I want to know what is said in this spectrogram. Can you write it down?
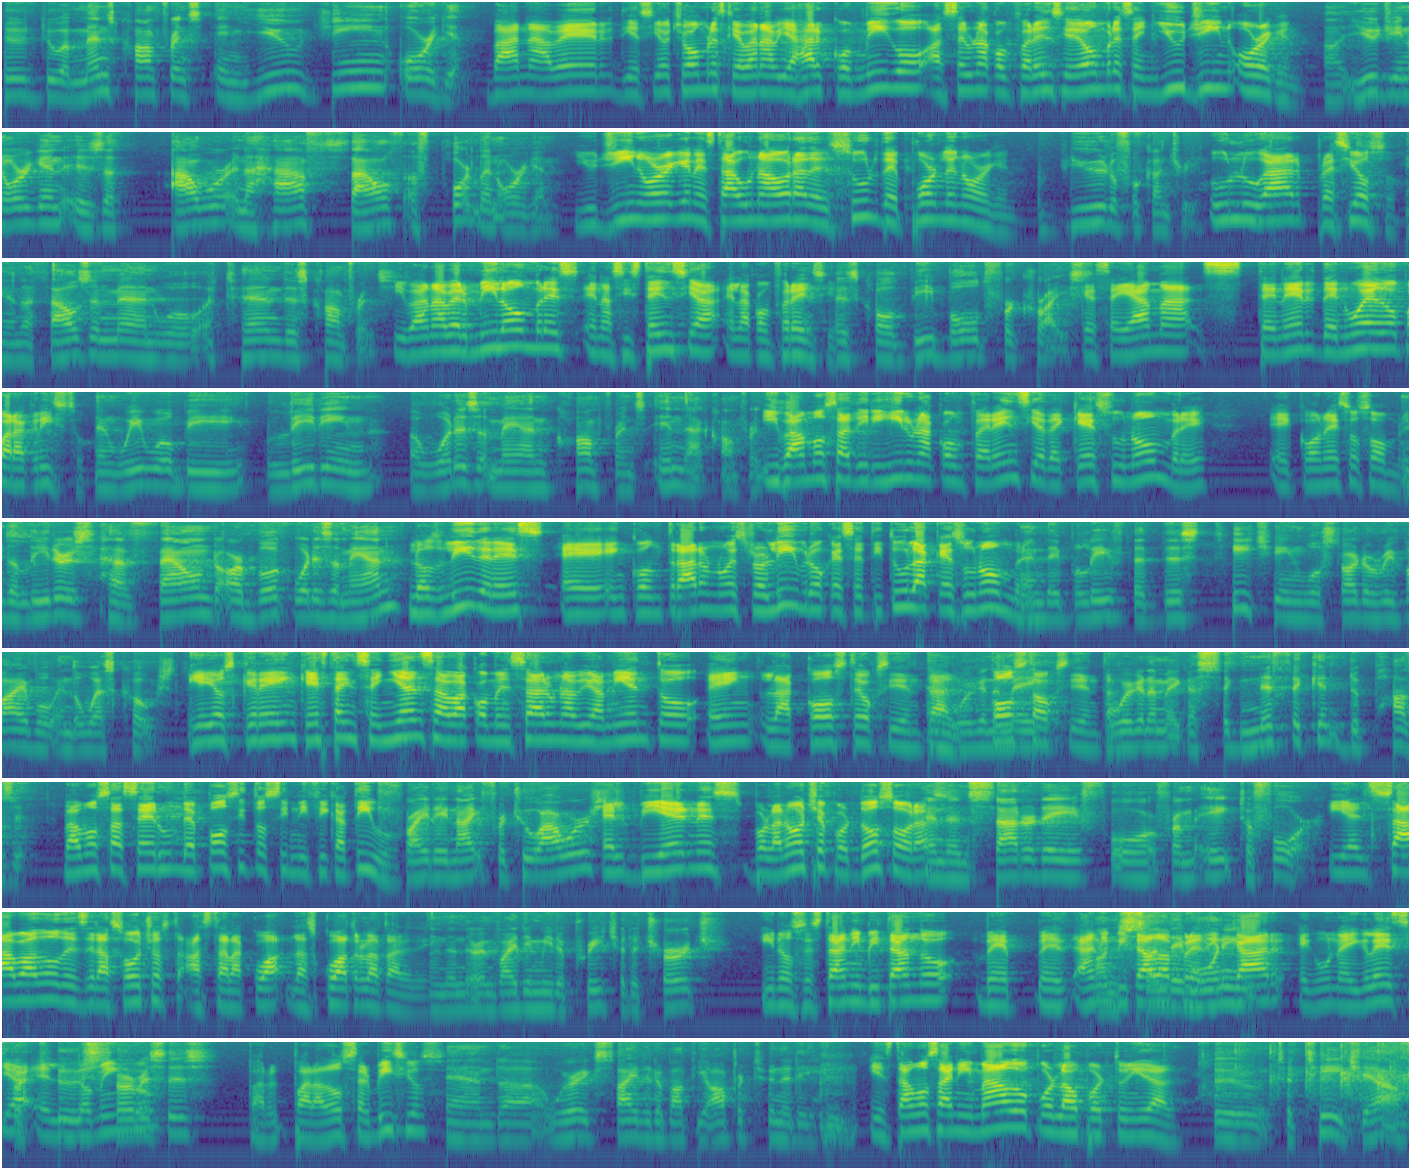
to do a men's conference in Eugene, Oregon. Van a haber 18 hombres que van a viajar conmigo a hacer una conferencia de hombres en Eugene, Oregon. Uh, Eugene, Oregon is an hour and a half south of Portland, Oregon. Eugene, Oregon está a una hora del sur de Portland, Oregon. Beautiful country. un lugar precioso. And a thousand men will attend this conference. Y van a haber mil hombres en asistencia en la conferencia, It's called Be Bold for Christ. que se llama Tener de nuevo para Cristo. And we will be leading a What is a Man conference in that conference. Y vamos a dirigir una conferencia de qué es un hombre eh, con esos hombres. The leaders have found our book, What is a Man? Los líderes eh, encontraron nuestro libro que se titula ¿Qué es un hombre? And they believe that this teaching will start a revival in the West Coast. Y ellos creen que esta enseñanza va a comenzar un avivamiento en la costa occidental, costa make, occidental. we're gonna make a significant deposit Vamos a hacer un depósito significativo. Friday night for two hours, El viernes por la noche por dos horas and then Saturday for from eight to four. y el sábado desde las 8 hasta, la las 4 de la tarde. And then they're inviting me to preach at a church Y nos están invitando, me, me han On invitado a Sunday predicar en una iglesia el domingo services, para, para dos servicios. and uh, we're excited about the opportunity Y estamos animados por la oportunidad. to to teach. Yeah.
